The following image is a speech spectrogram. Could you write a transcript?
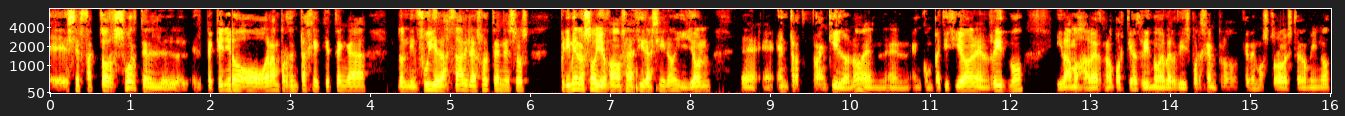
ese factor suerte, el, el pequeño o gran porcentaje que tenga donde influye el azar y la suerte en esos primeros hoyos, vamos a decir así, ¿no? Y John eh, eh, entra tranquilo, ¿no? En, en- en competición, en ritmo, y vamos a ver, ¿no? Porque el ritmo de Verdis, por ejemplo, que demostró este domingo,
